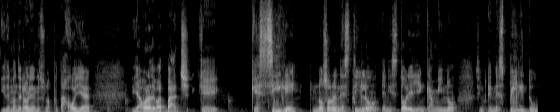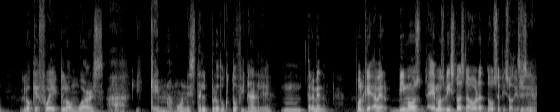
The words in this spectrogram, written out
y de Mandalorian es una puta joya. Y ahora de Bad Batch, que, que sigue, no solo en estilo, en historia y en camino, sino en espíritu, lo que fue Clone Wars. Y qué mamón está el producto final, ¿eh? Mm, tremendo. Porque, a ver, vimos, hemos visto hasta ahora dos episodios. Sí, señor.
